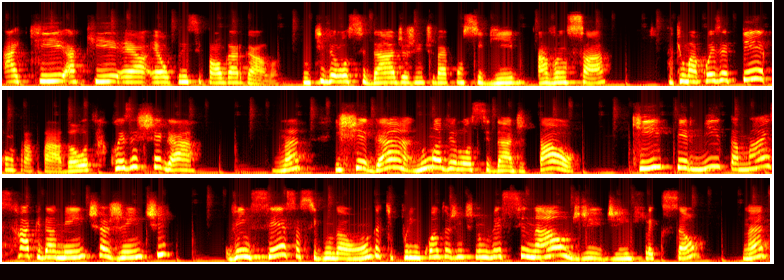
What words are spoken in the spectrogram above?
aqui, aqui é, é o principal gargalo. Em que velocidade a gente vai conseguir avançar porque uma coisa é ter contratado, a outra coisa é chegar, né? E chegar numa velocidade tal que permita mais rapidamente a gente vencer essa segunda onda, que por enquanto a gente não vê sinal de, de inflexão, né?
